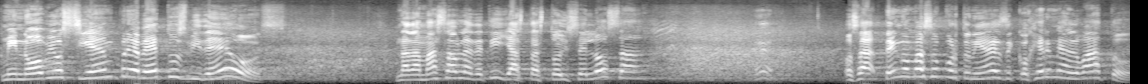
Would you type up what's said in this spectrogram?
Mi novio siempre ve tus videos. Nada más habla de ti, ya hasta estoy celosa. ¿Eh? O sea, tengo más oportunidades de cogerme al vato.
